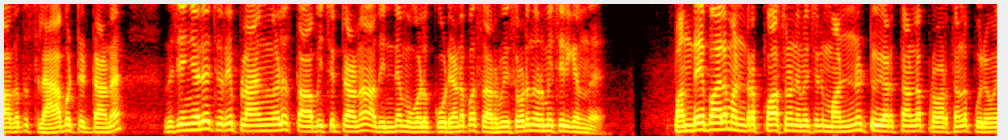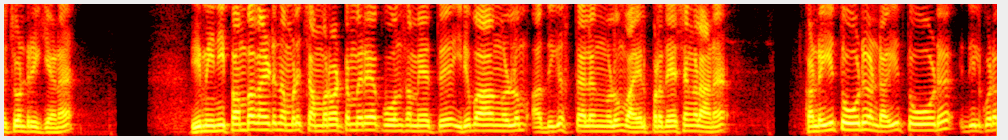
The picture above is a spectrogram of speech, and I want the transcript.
ഭാഗത്ത് സ്ലാബ് ഇട്ടിട്ടാണ്. എന്ന് വെച്ച് കഴിഞ്ഞാൽ ചെറിയ പ്ലാങ്ങുകൾ സ്ഥാപിച്ചിട്ടാണ് അതിന്റെ മുകളിൽ കൂടിയാണ് ഇപ്പോൾ സർവീസോടെ നിർമ്മിച്ചിരിക്കുന്നത്. പന്തേപാലം അണ്ടർപാസ് നിർമ്മിച്ചിട്ട് മണ്ണിട്ട് ഉയർത്താനുള്ള പ്രവർത്തനങ്ങൾ പുരോഗമിച്ചുകൊണ്ടിരിക്കുകയാണ്. ഈ മിനി പമ്പ കഴിഞ്ഞിട്ട് നമ്മൾ ചമ്രവട്ടം വരെ പോകുന്ന സമയത്ത് ഇരുഭാഗങ്ങളിലും അധിക സ്ഥലങ്ങളും വയൽ പ്രദേശങ്ങളാണ് കണ്ട ഈ തോട് കണ്ട ഈ തോട് ഇതിൽ കൂടെ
